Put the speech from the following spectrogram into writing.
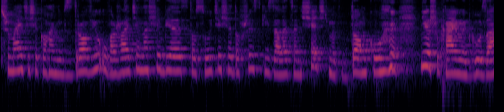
Trzymajcie się kochani w zdrowiu, uważajcie na siebie, stosujcie się do wszystkich zaleceń, siedźmy w domku, nie szukajmy guza.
